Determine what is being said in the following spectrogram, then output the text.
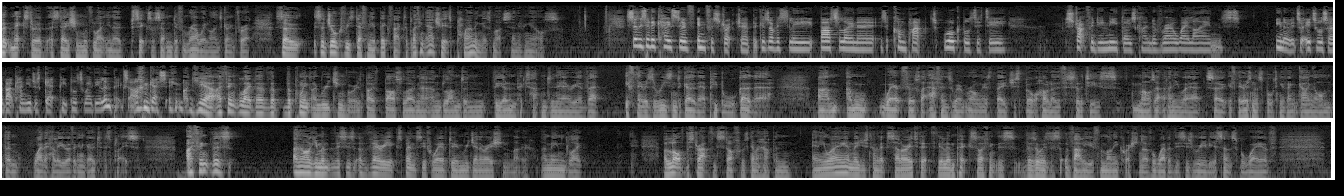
but next to a, a, station with like you know six or seven different railway lines going through it. So so geography is definitely a big factor, but I think actually it's planning as much as anything else. So is it a case of infrastructure? Because obviously Barcelona is a compact, walkable city. Stratford, you need those kind of railway lines. You know, it's it's also about can you just get people to where the Olympics are? I'm guessing. Uh, yeah, I think like the, the the point I'm reaching for is both Barcelona and London. The Olympics happened in an area that if there is a reason to go there, people will go there. Um, and where it feels like Athens went wrong is they just built a whole load of facilities miles out of anywhere. So if there isn't a sporting event going on, then why the hell are you ever going to go to this place? I think there's an argument that this is a very expensive way of doing regeneration, though. I mean, like, a lot of the Stratford stuff was going to happen anyway, and they just kind of accelerated it for the Olympics. So I think there's there's always a value for money question over whether this is really a sensible way of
